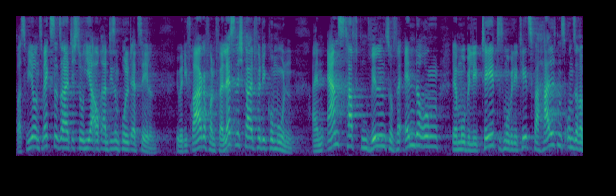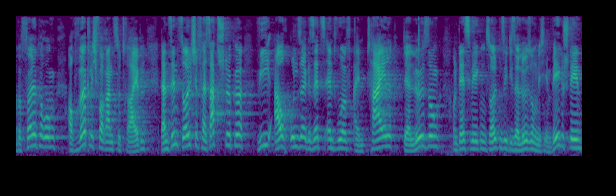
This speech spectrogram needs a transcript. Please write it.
was wir uns wechselseitig so hier auch an diesem Pult erzählen, über die Frage von Verlässlichkeit für die Kommunen, einen ernsthaften Willen zur Veränderung der Mobilität, des Mobilitätsverhaltens unserer Bevölkerung auch wirklich voranzutreiben, dann sind solche Versatzstücke wie auch unser Gesetzentwurf ein Teil der Lösung. Deswegen sollten Sie dieser Lösung nicht im Wege stehen,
